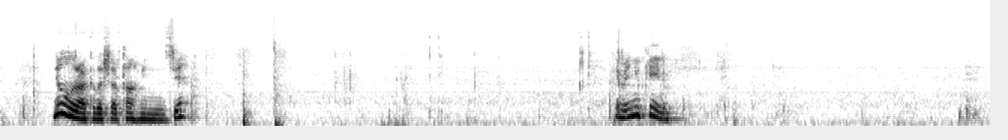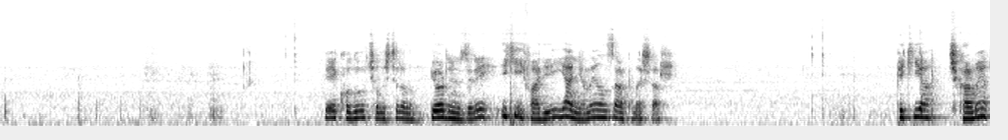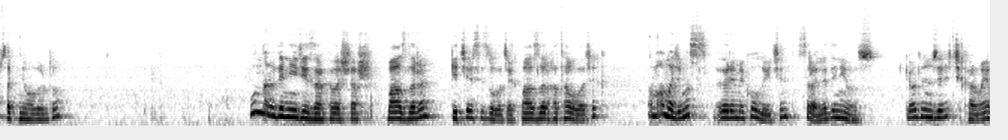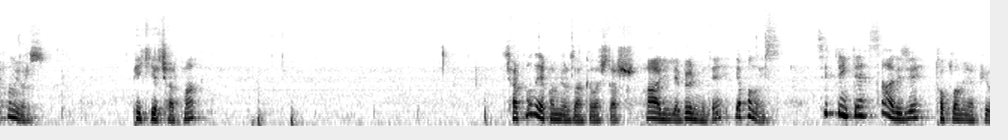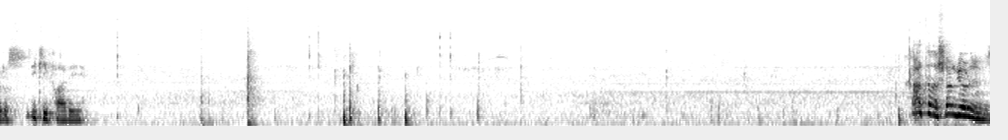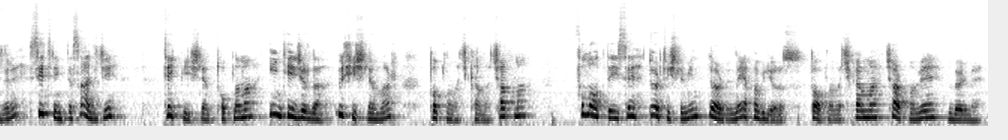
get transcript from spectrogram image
Ne olur arkadaşlar tahmininizce? Hemen yükleyelim. Ve kodu çalıştıralım. Gördüğünüz üzere iki ifadeyi yan yana yazdı arkadaşlar. Peki ya çıkarma yapsak ne olurdu? Bunları deneyeceğiz arkadaşlar. Bazıları geçersiz olacak, bazıları hata olacak. Ama amacımız öğrenmek olduğu için sırayla deniyoruz. Gördüğünüz üzere çıkarma yapamıyoruz. Peki ya çarpma? Çarpma da yapamıyoruz arkadaşlar. Haliyle bölmede yapamayız. String'de sadece toplama yapıyoruz. iki ifadeyi. Arkadaşlar gördüğünüz üzere string'de sadece tek bir işlem toplama. Integer'da 3 işlem var. Toplama, çıkarma, çarpma. Float'ta ise 4 işlemin 4'ünü de yapabiliyoruz. Toplama, çıkarma, çarpma ve bölme.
